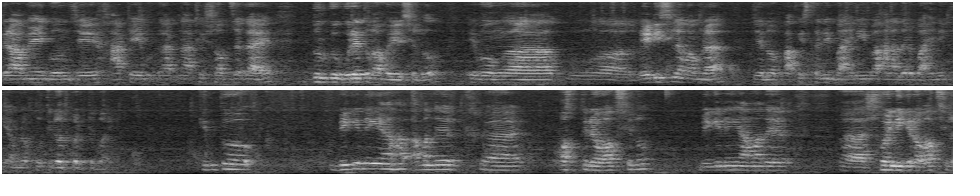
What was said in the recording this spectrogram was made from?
গ্রামে, গঞ্জে, হাটে, নাটে সব জায়গায় দুর্গ গড়ে তোলা হয়েছিল এবং রেডি ছিলাম আমরা। যেন পাকিস্তানি বাহিনী বা হানাদার বাহিনীকে আমরা প্রতিরোধ করতে পারি। কিন্তু বিগিনিংয়ে আমাদের অস্ত্রের অভাব ছিল। বিগিনিংয়ে আমাদের সৈনিকের অভাব ছিল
